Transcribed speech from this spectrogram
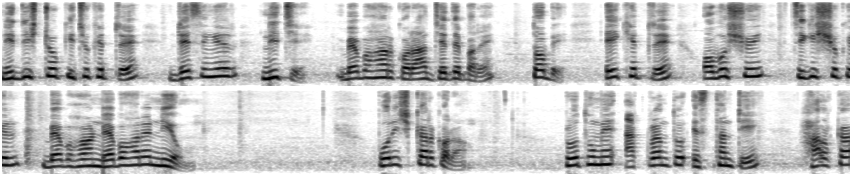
নির্দিষ্ট কিছু ক্ষেত্রে ড্রেসিংয়ের নিচে ব্যবহার করা যেতে পারে, তবে এই ক্ষেত্রে অবশ্যই চিকিৎসকের ব্যবহার ব্যবহারের নিয়ম পরিষ্কার করা প্রথমে আক্রান্ত স্থানটি হালকা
